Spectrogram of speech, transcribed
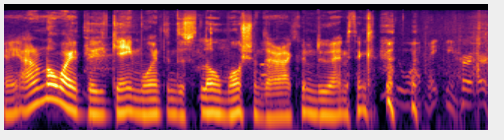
Okay, I don't know why the game went into slow motion there. I couldn't do anything. You won't make me hurt her.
